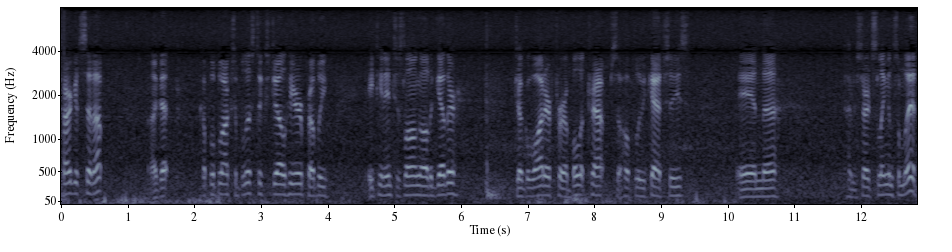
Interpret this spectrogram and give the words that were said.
target set up. I got a couple of blocks of ballistics gel here, probably 18 inches long altogether jug of water for a bullet trap, so hopefully we catch these. And uh, time to start slinging some lead.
